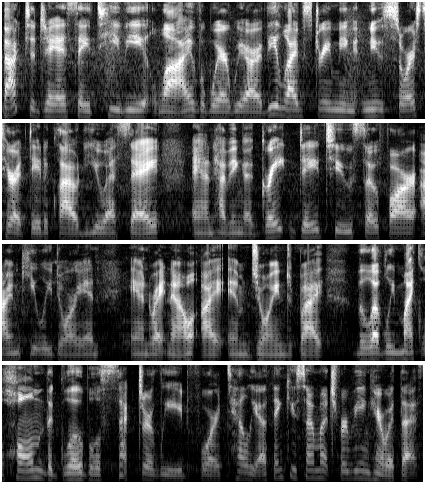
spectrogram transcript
back to JSA TV Live, where we are the live streaming news source here at Data Cloud USA and having a great day two so far. I'm Keely Dorian, and right now I am joined by the lovely Michael Holm, the global sector lead for Telia. Thank you so much for being here with us.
